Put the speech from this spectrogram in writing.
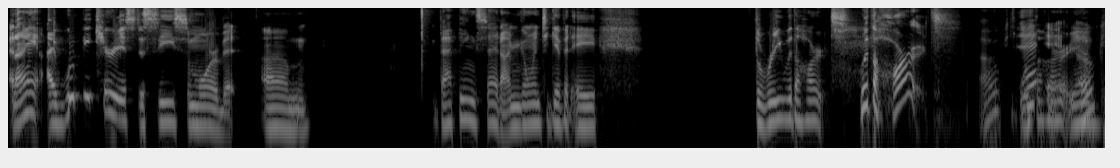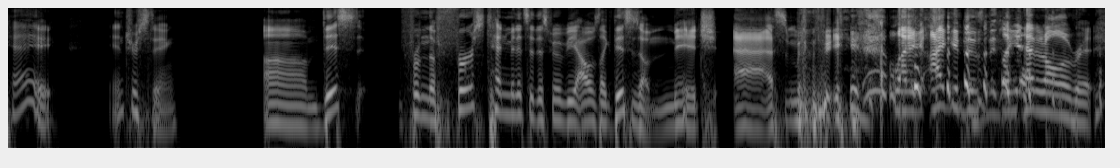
and I I would be curious to see some more of it. Um, that being said, I'm going to give it a three with a heart. with a heart. Okay. heart, yeah. Okay. Interesting. Um, this from the first 10 minutes of this movie, I was like, this is a Mitch ass movie. like I could just like had it all over it.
